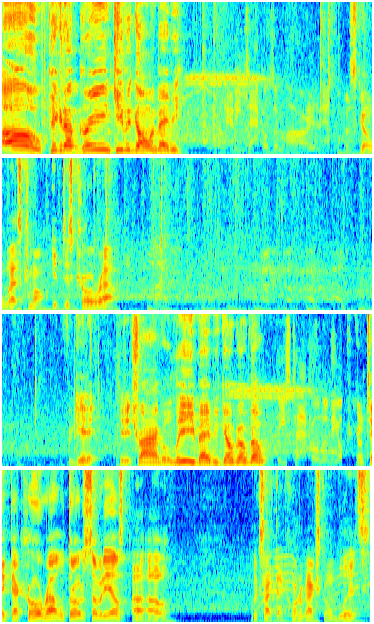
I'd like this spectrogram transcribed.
Oh, pick it up, Green. Keep it going, baby. Let's go, West. Come on. Get this curl route. Forget it. Hit it triangle. Lee, baby. Go, go, go. If you're going to take that curl route, we'll throw it to somebody else. Uh-oh. Looks like that cornerback's going blitz.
